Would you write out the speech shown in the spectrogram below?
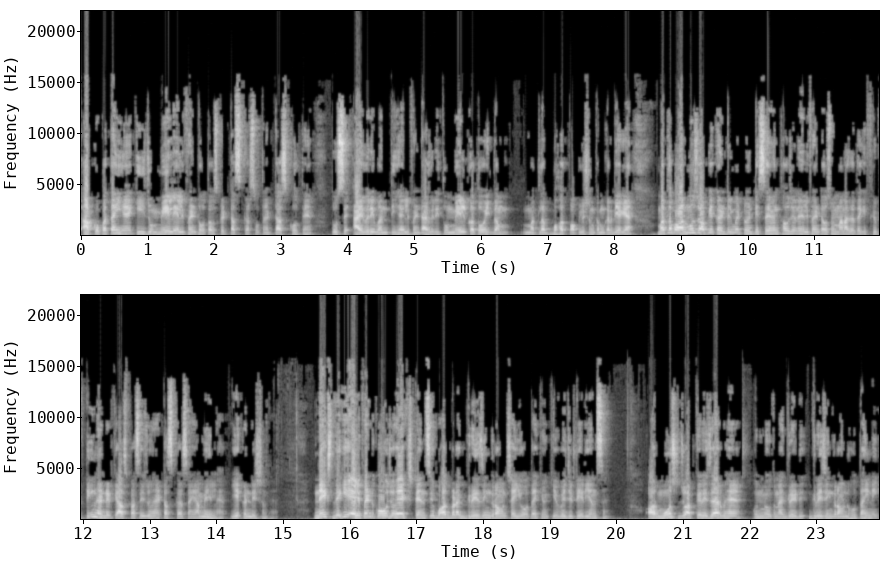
आपको पता ही है कि जो मेल एलिफेंट होता है, उसके टस्कर्स होते हैं टस्क होते हैं तो उससे आइवरी बनती है एलिफेंट आइवरी तो मेल का तो एकदम मतलब बहुत पॉपुलेशन कम कर दिया गया मतलब ऑलमोस्ट जो आपके कंट्री में ट्वेंटी सेवन थाउज़ेंड एलिफेंट है, उसमें माना जाता है कि फिफ्टीन हंड्रेड के आसपास ही जो है टस्कर्स है या मेल है। ये कंडीशन है। नेक्स्ट देखिए एलिफेंट को जो है एक्सटेंसिव बहुत बड़ा ग्रेजिंग ग्राउंड चाहिए होता है, क्योंकि ये वेजिटेरियंस हैं। और मोस्ट जो आपके रिज़र्व हैं, उनमें उतना ग्रेजिंग ग्राउंड होता ही नहीं।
